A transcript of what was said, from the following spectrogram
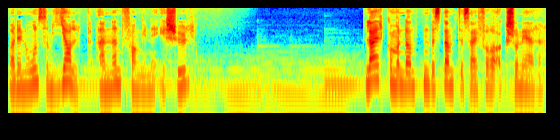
Var det noen som hjalp NN-fangene i skjul? Leirkommandanten bestemte seg for å aksjonere.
